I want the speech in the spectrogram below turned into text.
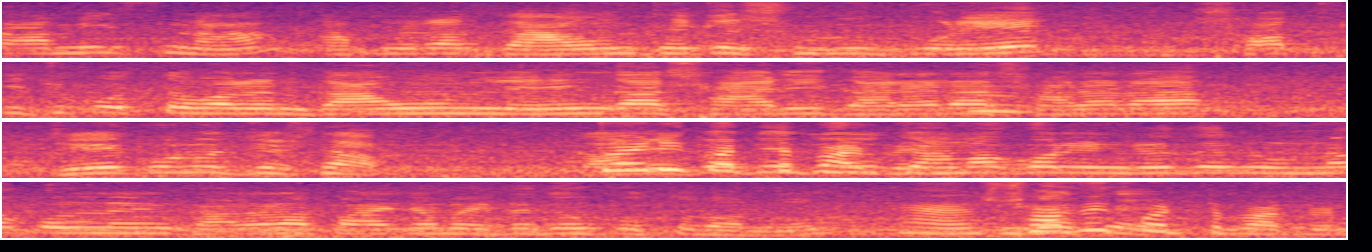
কামিজ না আপনারা গাউন থেকে শুরু করে সব কিছু করতে পারেন। গাউন লেহেঙ্গা শাড়ি গারারা সারারা যে কোনো যেসব। তৈরি করতে পারবেন। জামা করেন এটাতে উন্না করলেন গারারা পায়জামা এটাতেও করতে পারবেন। হ্যাঁ সবই করতে পারবেন।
